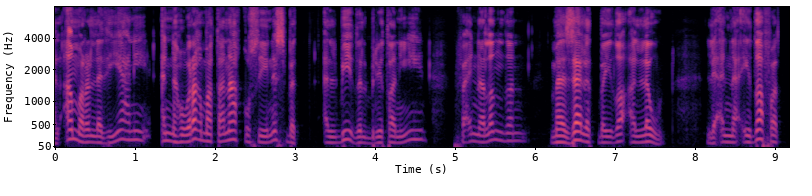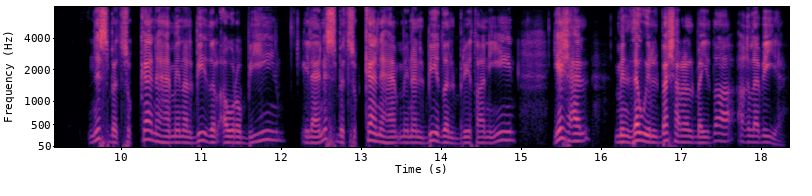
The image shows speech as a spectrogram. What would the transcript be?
الأمر الذي يعني أنه رغم تناقص نسبة البيض البريطانيين فإن لندن ما زالت بيضاء اللون لأن إضافة نسبة سكانها من البيض الأوروبيين إلى نسبة سكانها من البيض البريطانيين يجعل من ذوي البشرة البيضاء أغلبية.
